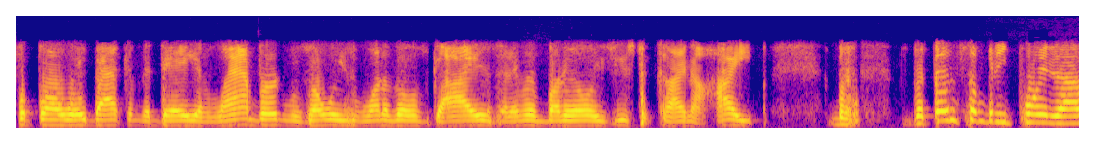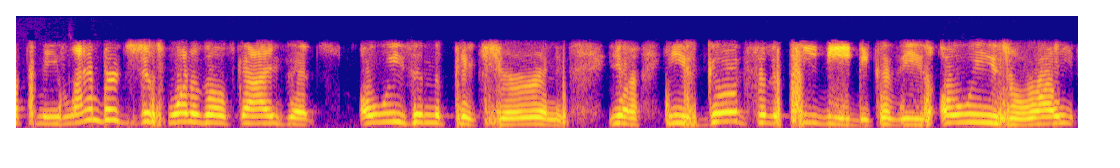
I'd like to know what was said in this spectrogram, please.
football way back in the day, and Lambert was always one of those guys that everybody always used to kind of hype. But but then somebody pointed out to me, Lambert's just one of those guys that's always in the picture, and you know he's good for the TV because he's always right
